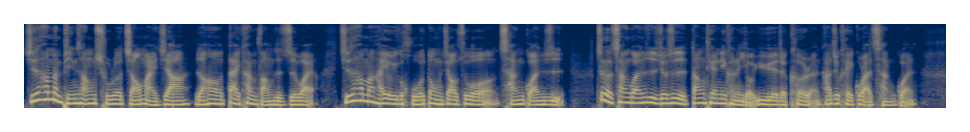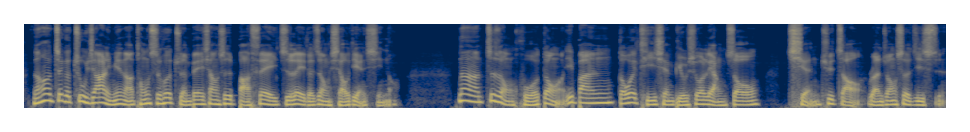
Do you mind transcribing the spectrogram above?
其实他们平常除了找买家，然后带看房子之外啊，其实他们还有一个活动叫做参观日。这个参观日就是当天你可能有预约的客人，他就可以过来参观。然后这个住家里面呢，同时会准备像是 buffet 之类的这种小点心哦。那这种活动啊，一般都会提前，比如说两周前去找软装设计师，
